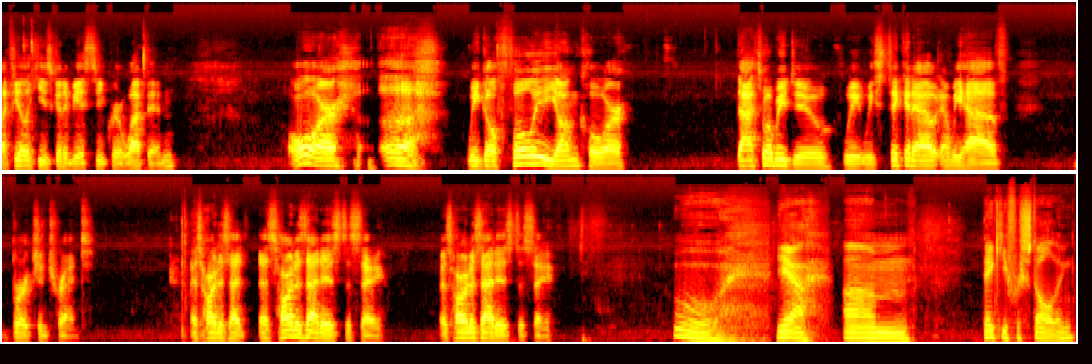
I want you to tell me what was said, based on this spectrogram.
I feel like he's going to be a secret weapon. Or ugh, we go fully young core. That's what we do. We we stick it out, and we have Birch and Trent. As hard as that as hard as that is to say, as hard as that is to say. Oh, yeah. Um, thank you for stalling.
